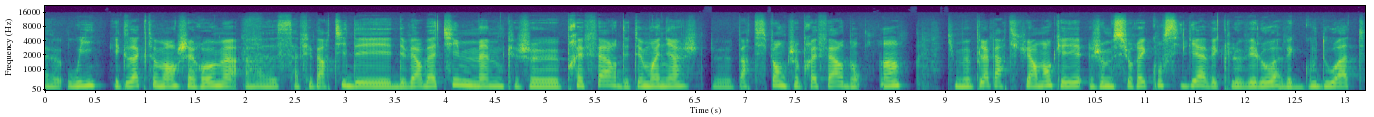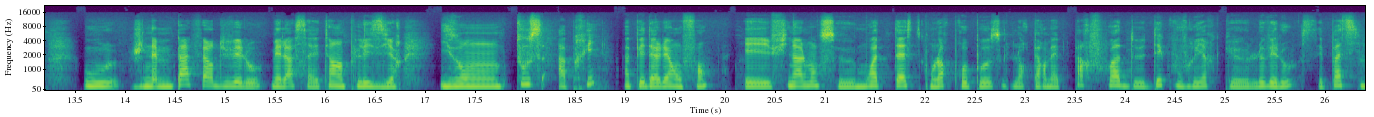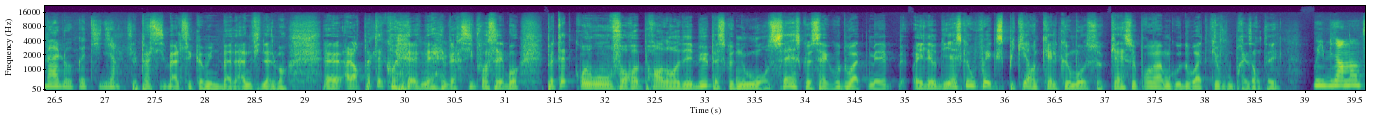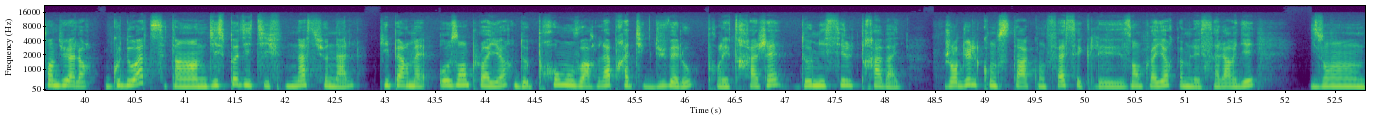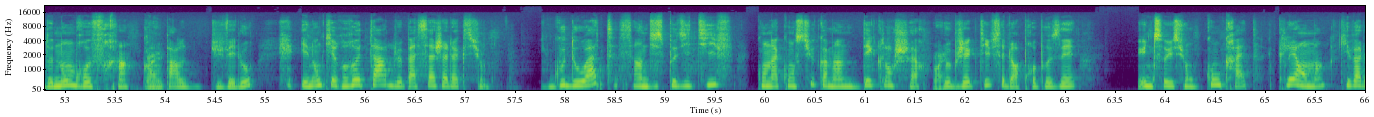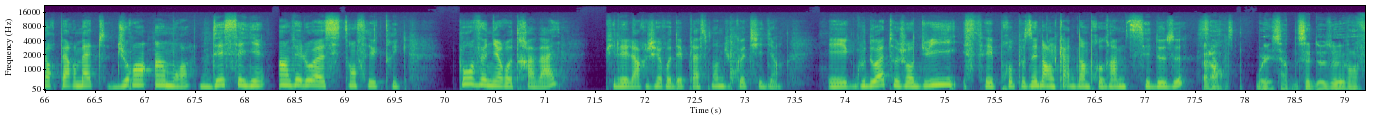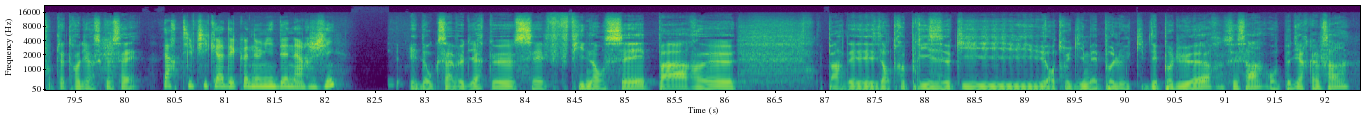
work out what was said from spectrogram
Euh, oui, exactement Jérôme. Euh, ça fait partie des, des verbatims même que je préfère, des témoignages de participants que je préfère, dont un qui me plaît particulièrement, qui est je me suis réconciliée avec le vélo, avec Goodwatt, où je n'aime pas faire du vélo, mais là ça a été un plaisir. Ils ont tous appris à pédaler enfant. Et finalement, ce mois de test qu'on leur propose leur permet parfois de découvrir que le vélo, c'est pas si mal au quotidien. C'est pas si mal, c'est comme une banane finalement. Euh, alors peut-être qu'on... Merci pour ces mots. Peut-être qu'on faut reprendre au début parce que nous on sait ce que c'est Goodwatt. Mais Elodie, est-ce que vous pouvez expliquer en quelques mots ce qu'est ce programme Goodwatt que vous présentez? Oui, bien entendu. Alors, Goodwatt, c'est un dispositif national qui permet aux employeurs de promouvoir la pratique du vélo pour les trajets domicile-travail. Aujourd'hui, le constat qu'on fait, c'est que les employeurs comme les salariés, ils ont de nombreux freins quand Ouais. on parle du vélo, et donc ils retardent le passage à l'action. Goodwatt, c'est un dispositif qu'on a conçu comme un déclencheur. Ouais. L'objectif, c'est de leur proposer une solution concrète, clé en main, qui va leur permettre, durant un mois, d'essayer un vélo à assistance électrique pour venir au travail, puis l'élargir au déplacement du quotidien. Et Goodwatt, aujourd'hui, c'est proposé dans le cadre d'un programme C2E, Alors, oui, cer- ces deux œuvres, il faut peut-être redire ce que c'est. certificat d'économie d'énergie. Et donc ça veut dire que c'est financé par... euh, par des entreprises qui, entre guillemets, des pollueurs, c'est ça On peut dire comme ça?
